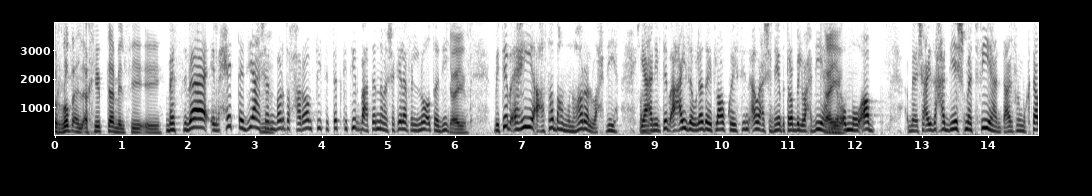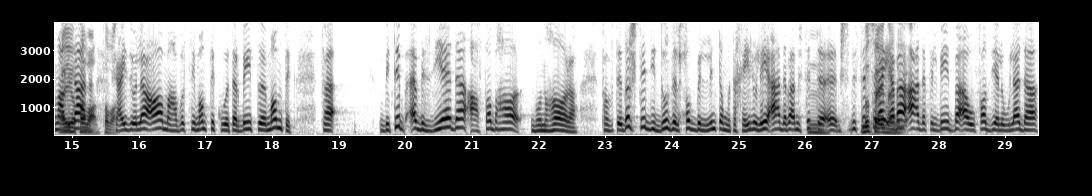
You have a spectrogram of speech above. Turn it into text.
الربع الأخير تعمل فيه إيه؟ بس بقى الحتة دي عشان. برضو حرام في ستات كتير بعت لنا مشاكلها في النقطة دي. أيوه. بتبقى هي أعصابها منهارة لوحديها. يعني بتبقى عايزة أولادها يطلعوا كويسين قوي عشان هي بتربي لوحديها هي أيوة. أم وأب. مش عايزة حد يشمت فيها أنت عارف المجتمع أيوة بتاعنا. طبعاً، طبعاً. مش عايز يقول لها آه ما بصي مامتك وتربية مامتك. ف بتبقى بزيادة أعصابها منهارة. فما بتقدرش تدي ال dose الحب اللي أنت متخيله اللي هي قاعدة بقى مش ست مم. مش, مش ست رايقة بقى قاعدة في البيت بقى وفاضية لأولادها.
